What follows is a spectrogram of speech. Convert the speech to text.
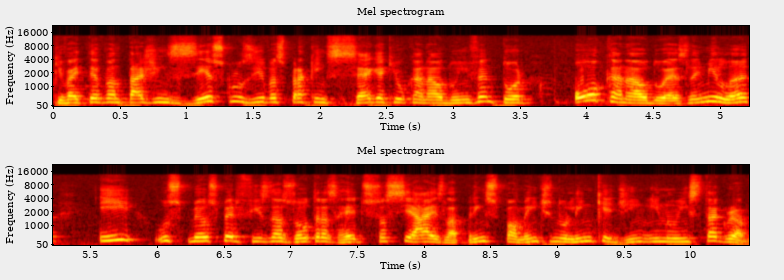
que vai ter vantagens exclusivas para quem segue aqui o canal do Inventor, o canal do Wesley Milan e os meus perfis nas outras redes sociais, lá principalmente no LinkedIn e no Instagram.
